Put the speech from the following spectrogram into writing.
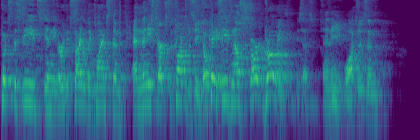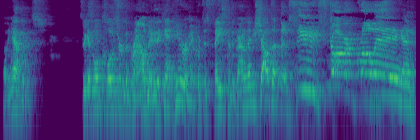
puts the seeds in the earth, excitedly plants them, and then he starts to talk to the seeds. Okay, seeds, now start growing, he says. And he watches, and nothing happens. So he gets a little closer to the ground. Maybe they can't hear him. He puts his face to the ground, and then he shouts at them, Seeds, start growing! And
